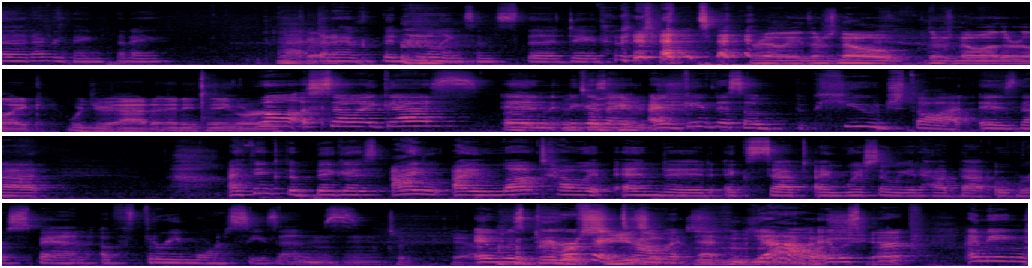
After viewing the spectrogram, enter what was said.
said everything that I that, Okay. that I have been feeling since the day that it ended. Really, there's no, there's no other like. Would you add anything or? Well, so I guess I mean, in because I, huge- I gave this a huge thought is that I think the biggest I I loved how it ended except I wish that we had had that over a span of three more seasons. Mm-hmm. to- yeah. It was perfect how it seasons. yeah, Oh, it was shit. I mean,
